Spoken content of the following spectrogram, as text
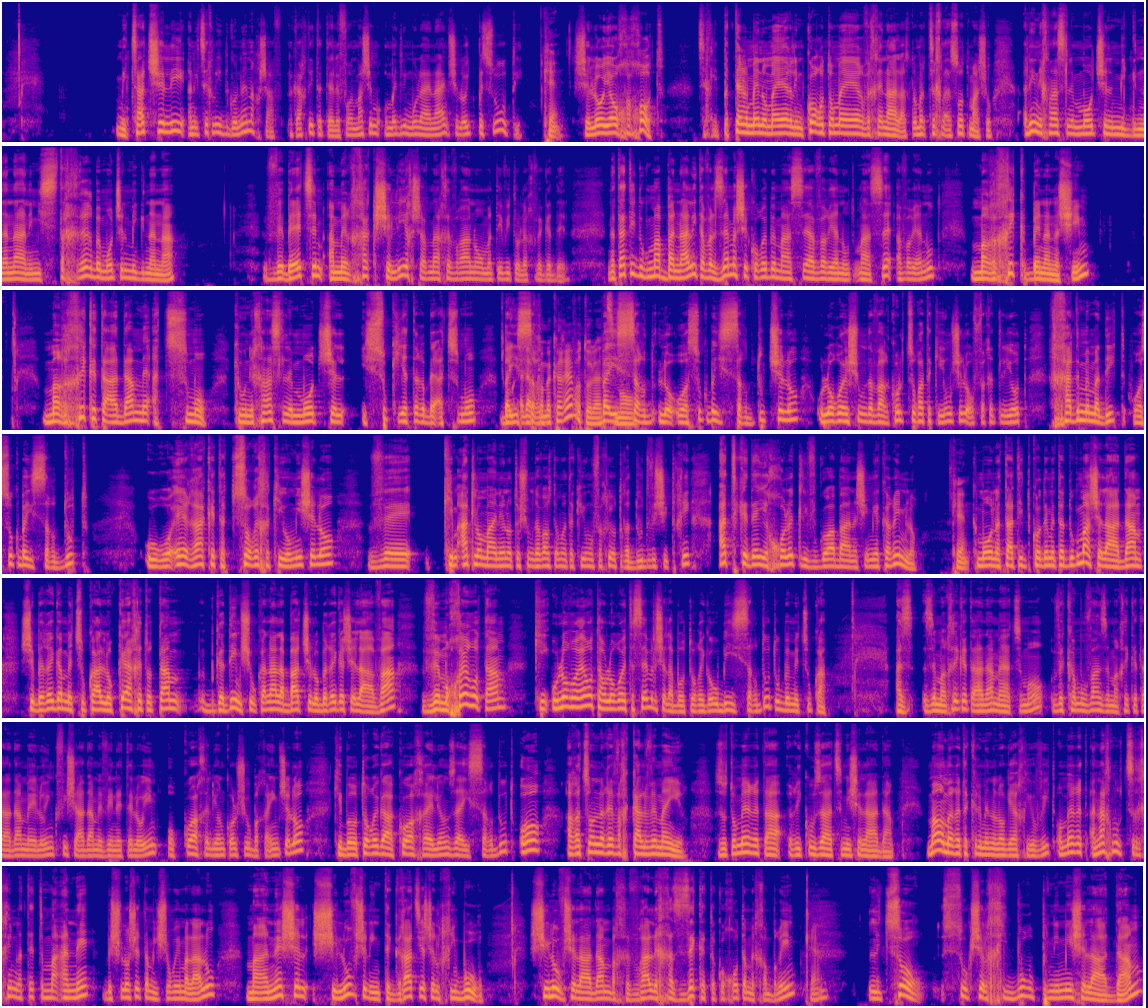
מצד שלי, אני צריך להתגונן עכשיו. לקחתי את הטלפון, מה שעומד לי מול העיניים, שלא יתפסו אותי, כן. שלא יהיו הוכחות. צריך להיפטר ממנו מהר, למכור אותו מהר וכן הלאה. זאת אומרת, צריך לעשות משהו. אני נכנס למוד של מגננה, אני מסתחרר במוד של מגננה, ובעצם המרחק שלי עכשיו מהחברה הנורמטיבית הולך וגדל. נתתי דוגמה בנאלית, אבל זה מה שקורה במעשה עבריינות. מעשה עבריינות מרחיק בין אנשים, מרחיק את האדם מעצמו, כי הוא נכנס למוד של עיסוק יתר בעצמו, בהישרד... דווקא מקרב אותו לעצמו. בהישרד... לא, הוא עסוק בהישרדות שלו, הוא לא רואה שום דבר. כל צורת הקיום שלו הופכת להיות חד-ממדית, הוא עסוק בהישרדות, הוא רואה רק את הצורך הקיומי שלו, וכמעט לא מעניין אותו שום דבר, זאת אומרת, הקיום הופך להיות רדוד ושטחי, עד כדי יכולת לפגוע באנשים יקרים לו. כן. כמו נתתי קודם את הדוגמה של האדם שברגע מצוקה לוקח את אותם בגדים שהוא קנה לבת שלו ברגע של אהבה, ומוכר אותם, כי הוא לא רואה אותה, הוא לא רואה את הסבל שלה באותו רגע, הוא בהישרדות, הוא במצוקה. אז זה מרחיק את האדם מעצמו, וכמובן זה מרחיק את האדם מאלוהים, כפי שהאדם מבין את אלוהים, או כוח עליון כלשהו בחיים שלו, כי באותו רגע הכוח העליון זה ההישרדות, או הרצון לרווח קל ומהיר. זאת אומרת, הריכוז העצמי של האדם. מה אומרת הקרימינולוגיה החיובית? אומרת, אנחנו צריכים לתת מענה בשלושת המישורים הללו, מענה של שילוב, של אינטגרציה, של חיבור. שילוב של האדם בחברה, לחזק את הכוחות המחברים, כן. ליצור סוג של חיבור פנימי של האדם,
